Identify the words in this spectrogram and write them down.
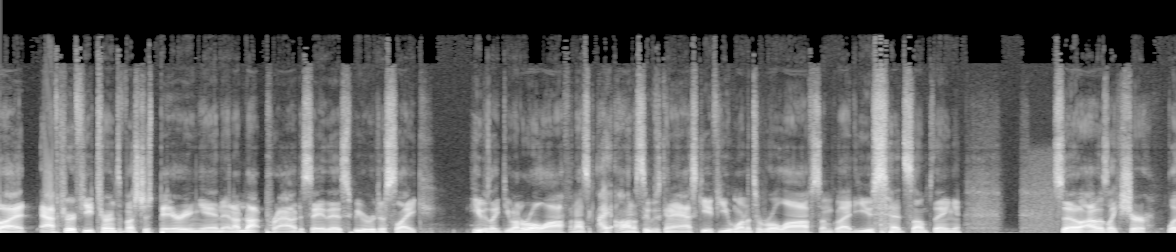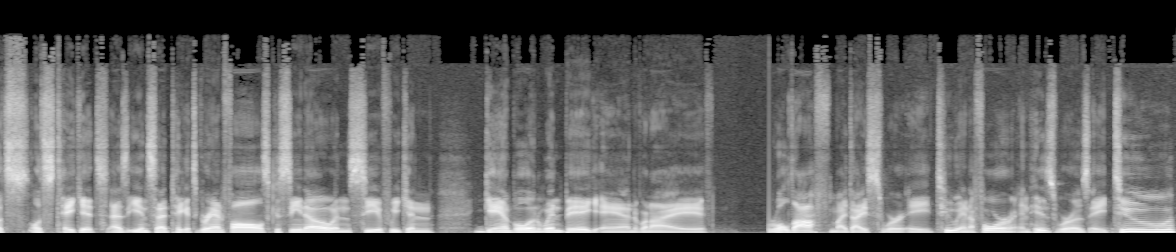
But after a few turns of us just burying in, and I'm not proud to say this, we were just like, he was like, Do you want to roll off? And I was like, I honestly was going to ask you if you wanted to roll off. So I'm glad you said something. So I was like, sure, let's let's take it, as Ian said, take it to Grand Falls Casino and see if we can gamble and win big. And when I rolled off, my dice were a two and a four, and his was a two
